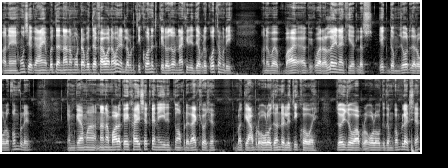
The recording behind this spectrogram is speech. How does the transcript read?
અને શું છે કે અહીંયા બધા નાના મોટા બધા ખાવાના હોય ને એટલે આપણે તીખો નથી કર્યો. જો નાખી દીધી આપણે કોથમરી અને ભાઈ ભાઈ એકવાર હલાવી નાખીએ એટલે એકદમ જોરદાર ઓળો કમ્પ્લેટ કેમ કે આમાં નાના બાળક કંઈ ખાઈ શકે ને એ રીતનું આપણે રાખ્યો છે. બાકી આપણો ઓળો જનરલી તીખો હોય. જોઈ જુઓ આપણો ઓળો એકદમ કમ્પ્લેટ છે.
